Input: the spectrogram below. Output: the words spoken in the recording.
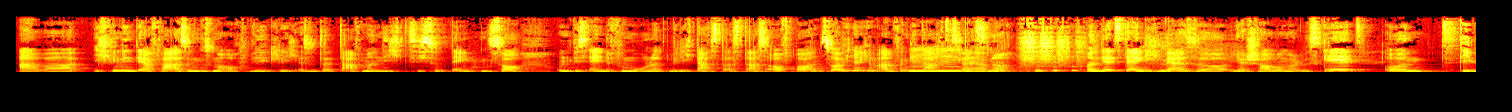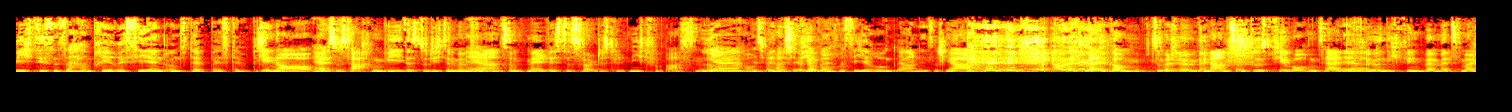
Aber ich finde, in der Phase muss man auch wirklich, also da darf man nicht sich so denken, so, und bis Ende vom Monat will ich das, das, das aufbauen. So habe ich nämlich am Anfang gedacht, mm, das weißt du noch. Und jetzt denke ich mir so, ja, schauen wir mal, was geht. Und die wichtigsten Sachen priorisieren und Step by Step. So. Genau, ja. weil so Sachen wie, dass du dich dann beim ja. Finanzamt meldest, das solltest du halt nicht verpassen. Ja, aber komm, das wäre vier Wochen Versicherung auch nicht so schlimm. Ja, aber ich meine, komm, zum Beispiel beim Finanzamt, du hast vier Wochen Zeit dafür und ich finde, wenn man jetzt mal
